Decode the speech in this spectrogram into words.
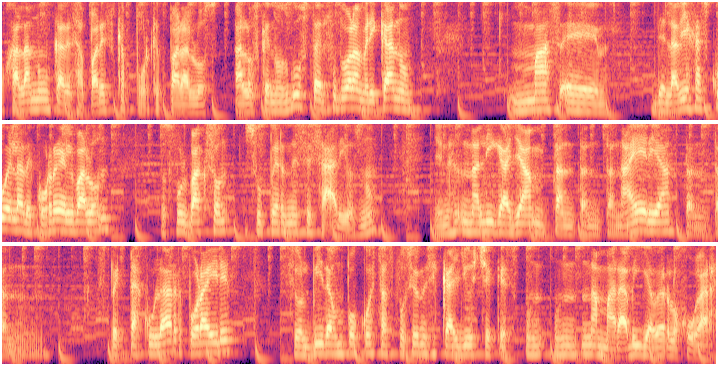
ojalá nunca desaparezca porque para los, a los que nos gusta el fútbol americano más eh, de la vieja escuela de correr el balón, los fullbacks son súper necesarios, ¿no? Y en una liga ya tan, tan, tan aérea, tan, tan espectacular por aire, se olvida un poco estas posiciones y Kyle que es una maravilla verlo jugar.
